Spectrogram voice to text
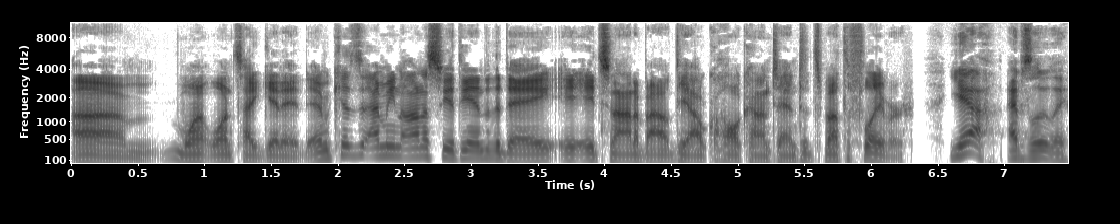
Um, once I get it, and because I mean, honestly, at the end of the day, it's not about the alcohol content; it's about the flavor. Yeah, absolutely.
